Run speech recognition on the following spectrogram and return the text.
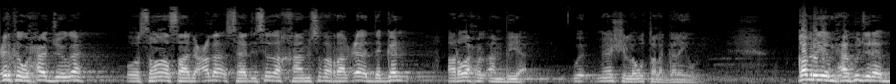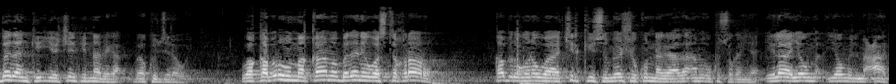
Cirka waxaa jooga oo samada saabicada saadisada khaamisada raabicada degan arwaaxu اlambiya meeshii lagu talagalay wey qabriga maxaa ku jira? Badankii iyo jirkii nabiga baa ku jira wey wa qabruhu maqaamu badanihi waistiqraaru qabriguna waa jirkiisu meeshuu ku nagaada ama uu ku sugan yahay ilaa ywmi macaad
